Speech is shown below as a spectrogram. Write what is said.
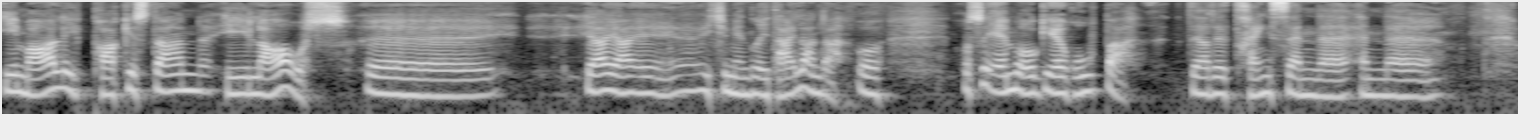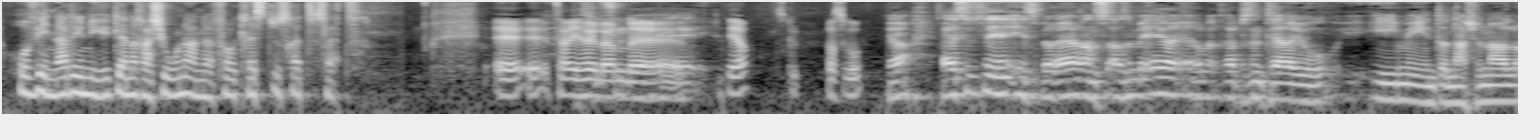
i Mali, Pakistan, i Laos. Eh, ja, ja, ikke mindre i Thailand, da. Og, og så er vi òg i Europa, der det trengs en, en, eh, å vinne de nye generasjonene for Kristus, rett og slett. Eh, eh Terje Høiland, eh, ja, Vær så god. Ja, jeg syns det er inspirerende. Altså, vi representerer jo IMI Internasjonal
